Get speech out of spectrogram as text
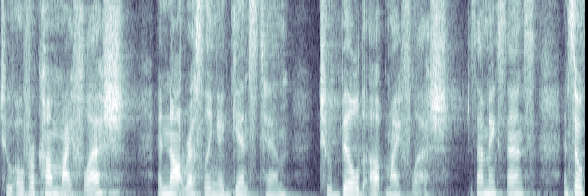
to overcome my flesh and not wrestling against Him to build up my flesh. Does that make sense? And so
